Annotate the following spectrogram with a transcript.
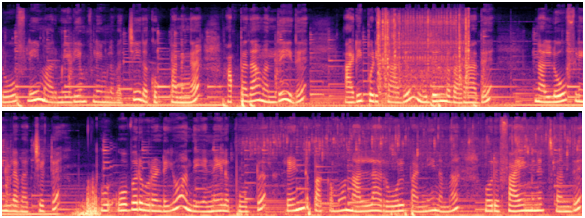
லோ ஃப்ளேம் ஆர் மீடியம் ஃப்ளேமில் வச்சு இதை குக் பண்ணுங்கள் அப்போ தான் வந்து இது அடி பிடிக்காது உதிர்ந்து வராது. நான் லோ ஃப்ளேமில் வச்சுட்டு ஒ- ஒவ்வொரு உருண்டையும் அந்த எண்ணெயில் போட்டு ரெண்டு பக்கமும் நல்லா ரோல் பண்ணி நம்ம ஒரு ஃபைவ் மினிட்ஸ் வந்து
